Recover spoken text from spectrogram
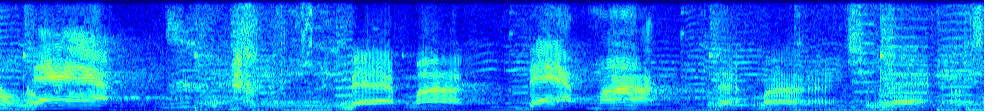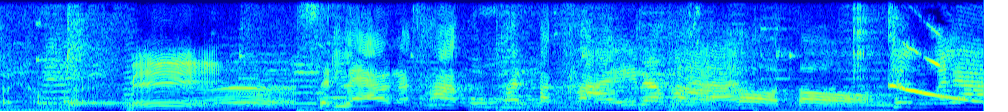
ของนแดกบแดบมากแดบมาก แดบมากอะชิ้นแรกเอาใส่เข้าไปนี่เออเสร็จแล้วนะคะ กุ้งพันตะไคร้นะคะ ต่อต่อ ถึงเวลา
